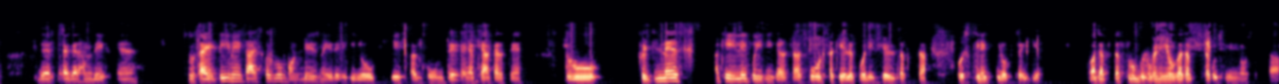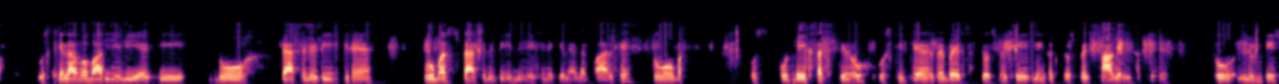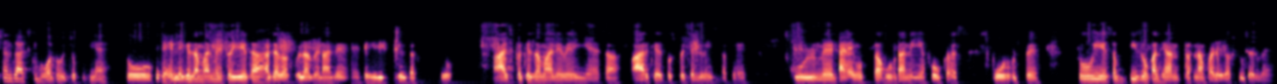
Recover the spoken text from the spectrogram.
जैसे अगर हम देखते हैं सोसाइटी में आजकल वो बाउंड्रीज नहीं रही कि लोग एक साथ घूमते हैं या क्या करते हैं। तो फिटनेस अकेले कोई नहीं करता स्पोर्ट्स अकेले कोई नहीं खेल सकता। उसके लिए ग्रुप चाहिए। और जब तक वो ग्रुप नहीं होगा, तब तक कुछ नहीं हो सकता। उसके अलावा बात ये भी है कि दो फैसिलिटी हैं। वो बस फैसिलिटी देखने के लिए। अगर पार्क है तो वो बस उसको देख सकते हो, उसकी चेयर पे बैठ सकते हो उस पर खेल नहीं सकते उस पर भाग नहीं सकते। तो लिमिटेशंस आजकल बहुत हो चुकी हैं। तो पहले के जमाने में तो ये था, हर जगह खुला है, कहीं भी खेल सकते हो। आजकल के जमाने में नहीं है ऐसा। पार्क है तो उस पर चल नहीं सकते। स्कूल में टाइम उतना होता नहीं है फोकस स्पोर्ट पे। तो ये सब चीज़ों का ध्यान रखना पड़ेगा फ्यूचर में।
